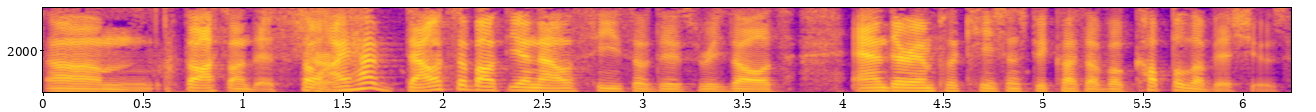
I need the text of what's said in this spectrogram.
um, thoughts on this. So Sure. I have doubts about the analyses of these results and their implications because of a couple of issues.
